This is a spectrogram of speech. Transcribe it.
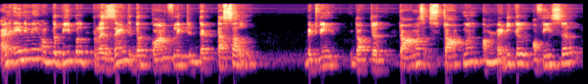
An enemy of the people present the conflict, the tussle between Dr. Thomas Stockman, a medical officer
